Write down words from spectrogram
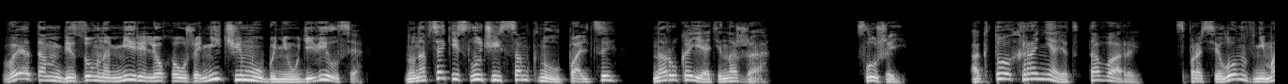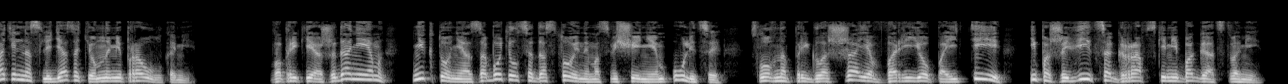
В этом безумном мире Леха уже ничему бы не удивился, но на всякий случай сомкнул пальцы на рукояти ножа. «Слушай, а кто охраняет товары?» спросил он, внимательно следя за темными проулками. Вопреки ожиданиям, никто не озаботился достойным освещением улицы, словно приглашая варье пойти и поживиться графскими богатствами.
